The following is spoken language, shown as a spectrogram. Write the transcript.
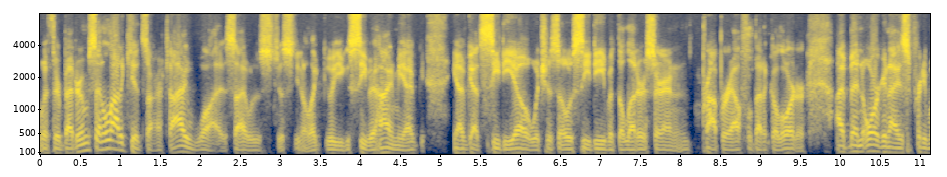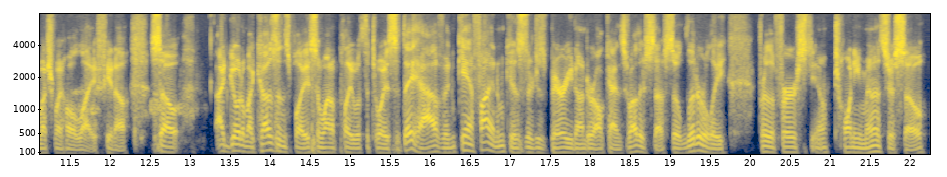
with their bedrooms, and a lot of kids aren't. I was. I was just you know like you can see behind me. I've you know, I've got CDO, which is OCD, but the letters are in proper alphabetical order. I've been organized pretty much my whole life, you know. So I'd go to my cousin's place and want to play with the toys that they have and can't find them because they're just buried under all kinds of other stuff. So literally for the first, you know, 20 minutes or so,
